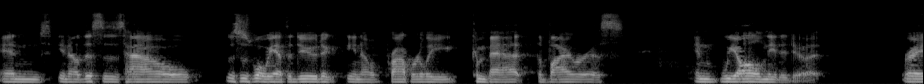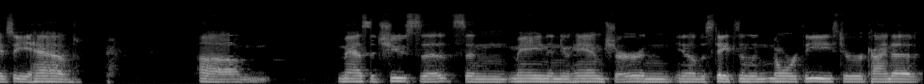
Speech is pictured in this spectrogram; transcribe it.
and you know, this is how this is what we have to do to you know properly combat the virus. And we all need to do it right? So you have um, massachusetts and maine and new hampshire and you know the states in the northeast who are kind of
